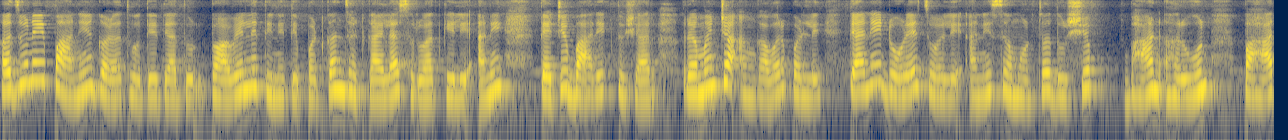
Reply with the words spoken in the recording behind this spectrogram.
अजूनही पाणी गळत होते त्यातून. टॉवेलने तिने ते पटकन झटकायला सुरुवात केली आणि त्याचे बारीक तुषार रमणच्या अंगावर पडले. त्याने डोळे चोळले आणि समोरचं दृश्य भान हरवून पाहत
